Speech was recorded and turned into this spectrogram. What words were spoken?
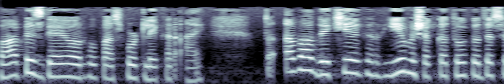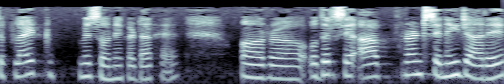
واپس گئے اور وہ پاسپورٹ لے کر آئے۔ تو اب آپ دیکھیے، اگر یہ مشقت ہو کہ ادھر سے فلائٹ مس ہونے کا ڈر ہے اور ادھر سے آپ فرنٹ سے نہیں جا رہے،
